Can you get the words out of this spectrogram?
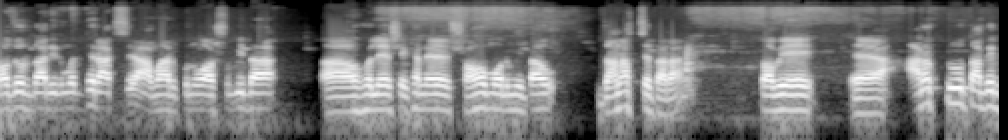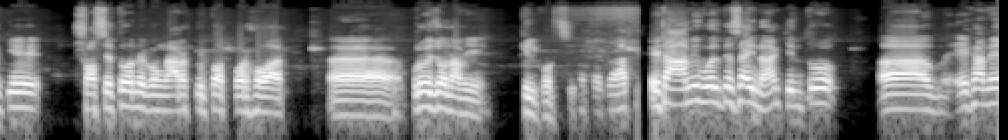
নজরদারির মধ্যে রাখছে। আমার কোনো অসুবিধা হলে সেখানে সহমর্মিতাও জানাচ্ছে তারা। তবে আর একটু তাদেরকে সচেতন এবং আর একটু তৎপর হওয়ার প্রয়োজন আমি ফিল করছি। আচ্ছা এটা আমি বলতে চাই না কিন্তু এখানে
